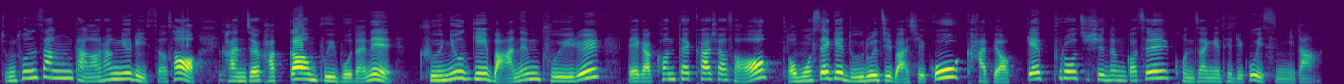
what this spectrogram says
좀 손상당할 확률이 있어서 관절 가까운 부위보다는 근육이 많은 부위를 내가 컨택하셔서 너무 세게 누르지 마시고 가볍게 풀어주시는 것을 권장해 드리고 있습니다.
